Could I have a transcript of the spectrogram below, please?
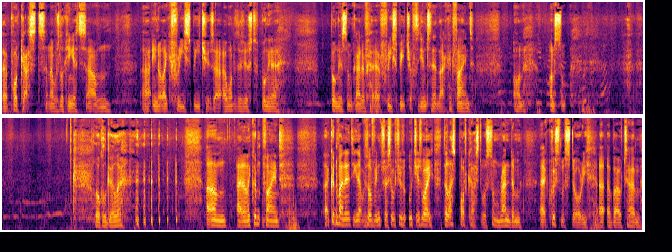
uh, podcasts and I was looking at um, uh, you know like free speeches. I, I, wanted to just bung in a bung in some kind of uh, free speech off the internet that I could find on on some local girl um, and I couldn't find I couldn't find anything that was of interest, which is, which is why the last podcast was some random uh, Christmas story uh, about um,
